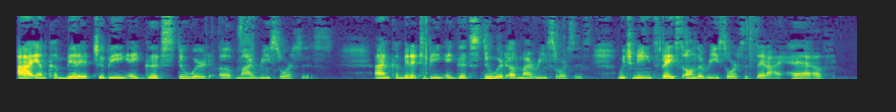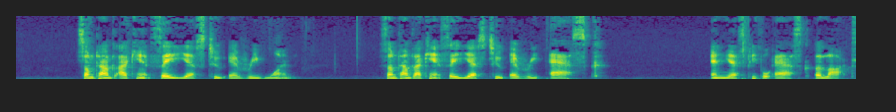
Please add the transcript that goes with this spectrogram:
I am committed to being a good steward of my resources. I'm committed to being a good steward of my resources, which means based on the resources that I have, sometimes I can't say yes to every one. Sometimes I can't say yes to every ask. And yes, people ask a lot.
